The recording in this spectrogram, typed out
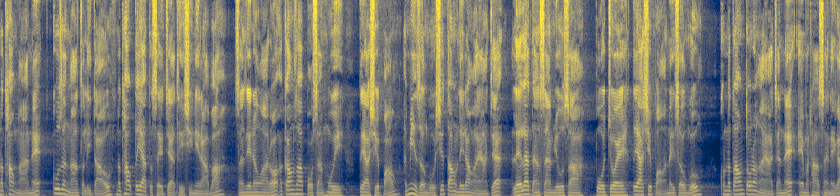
2005နဲ့95တလီတာကို2130ကျပ်အထိရှိနေတာပါ။စံစင်းတုံးကတော့အကောင်စားပေါ်ဆန်းမှု108ပေါင်အမြင့်ဆုံးကို84,500ကျပ်အလဲလက်တန်ဆန်မျိုးစားပေါ်ကျွဲ108ပေါင်အနှိမ့်ဆုံးကို93,500ကျပ်နဲ့အမထဆန်တွေက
